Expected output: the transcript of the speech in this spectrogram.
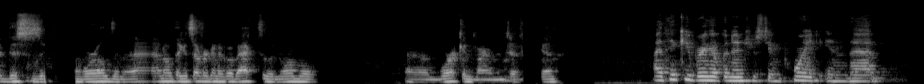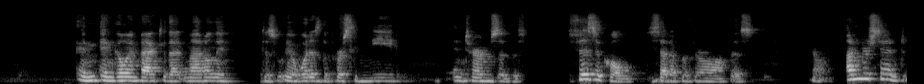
this is a world, and I I don't think it's ever going to go back to a normal uh, work environment ever again. I think you bring up an interesting point in that, and, and going back to that, not only does, you know, what does the person need in terms of the physical setup of their office? You know, understand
